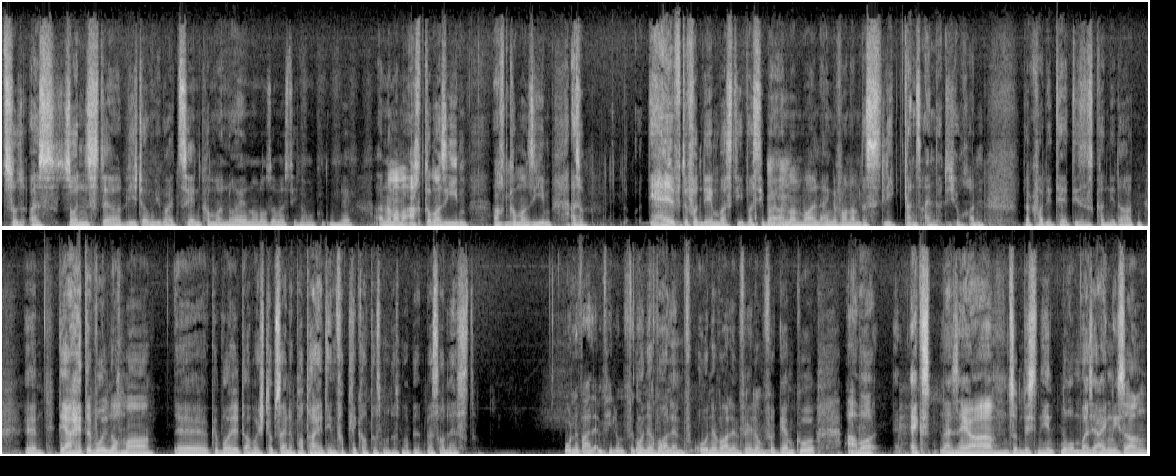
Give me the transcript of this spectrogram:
so, als sonst. Der liegt irgendwie bei 10,9 oder so, müsste ich nochmal gucken. Nee. Ah, Nochmal mal 8,7. 8,7. Also die Hälfte von dem, was die, was die bei anderen Wahlen eingefahren haben, das liegt ganz eindeutig auch an der Qualität dieses Kandidaten. Ähm, der hätte wohl nochmal äh, gewollt, aber ich glaube, seine Partei hat ihm verklickert, dass man das mal be besser lässt. Ohne Wahlempfehlung für Ohne, Gemco. Wahlempf ohne Wahlempfehlung für Gemco, aber ex also ja, so ein bisschen hintenrum, weil sie eigentlich sagen,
